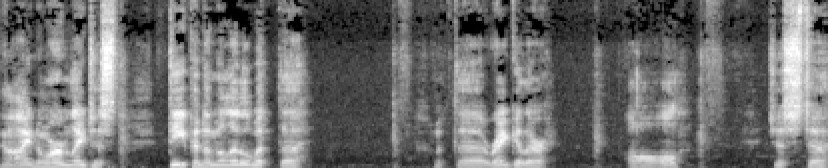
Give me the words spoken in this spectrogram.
Now I normally just deepen them a little with the with the regular awl just to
